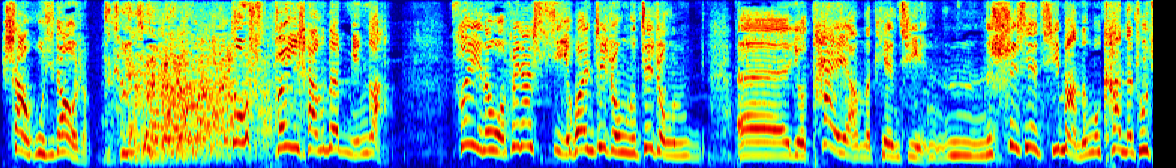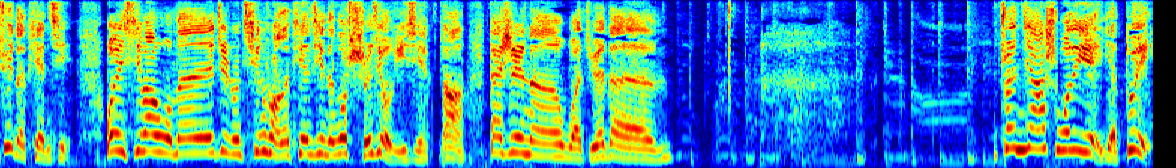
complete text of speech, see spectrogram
上呼吸道上，都非常的敏感。所以呢，我非常喜欢这种这种呃有太阳的天气，嗯，视线起码能够看得出去的天气。我也希望我们这种清爽的天气能够持久一些啊。但是呢，我觉得专家说的也也对。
